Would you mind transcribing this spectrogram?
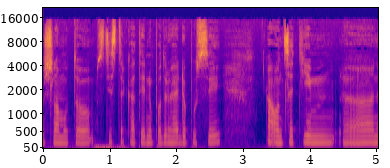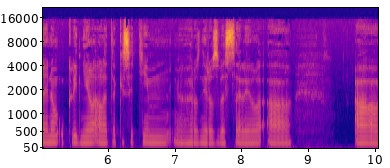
šla mu to prostě strkat jednu po druhé do pusy. A on se tím uh, nejenom uklidnil, ale taky se tím uh, hrozně rozveselil a uh, a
